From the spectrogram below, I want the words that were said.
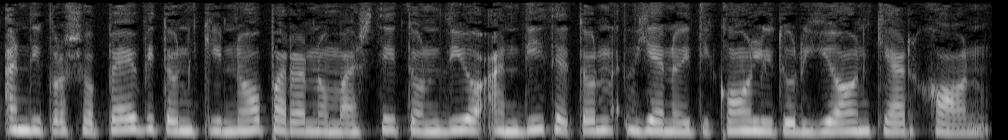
αντιπροσωπεύει τον κοινό παρανομαστή των δύο αντίθετων διανοητικών λειτουργιών και αρχών.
